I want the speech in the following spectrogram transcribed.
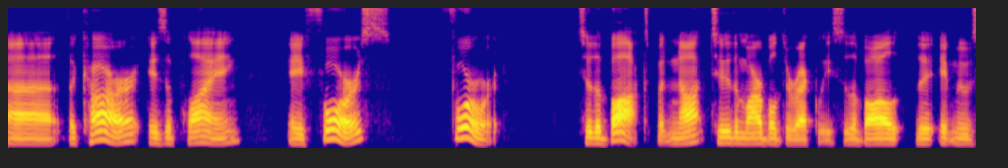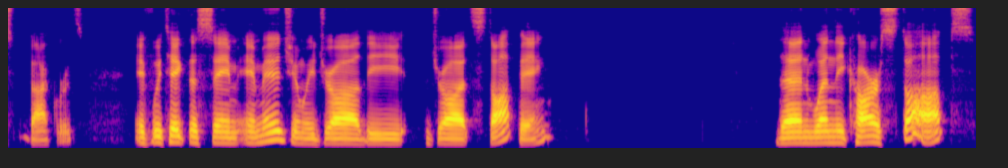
uh, the car is applying a force forward to the box, but not to the marble directly. So the ball, the, it moves backwards. If we take this same image and we draw the draw it stopping, then when the car stops,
